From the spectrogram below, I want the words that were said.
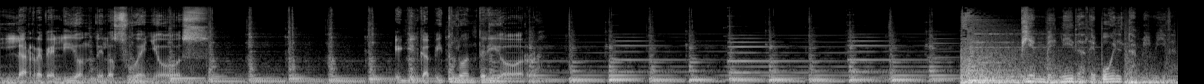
La rebelión de los sueños. En el capítulo anterior. Bienvenida de vuelta a mi vida.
